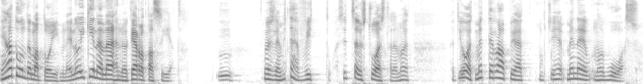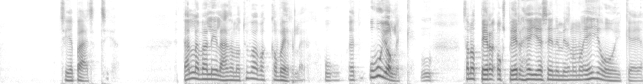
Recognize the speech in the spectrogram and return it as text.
Ihan tuntematon ihminen, en ole ikinä nähnyt ja kerrot asiat. Mm. Sitten mä silleen, mitä vittua. Sitten se just suosittelee, no, että, että joo, että me terapiaa, mutta siihen menee noin vuosi. Siihen pääset siihen. Tällä välillä hän sanoo, että hyvä vaikka kaverille. Puhu, et puhu jollekin. Mm. Sanot, per, onko perheenjäsen, niin sanoo, no ei ole oikein. Ja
